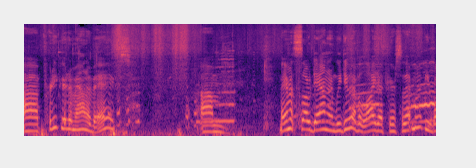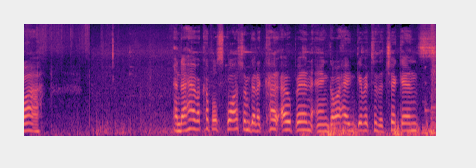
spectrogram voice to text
a pretty good amount of eggs. Um, they haven't slowed down and we do have a light up here, so that might be why. And I have a couple squash I'm gonna cut open and go ahead and give it to the chickens.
